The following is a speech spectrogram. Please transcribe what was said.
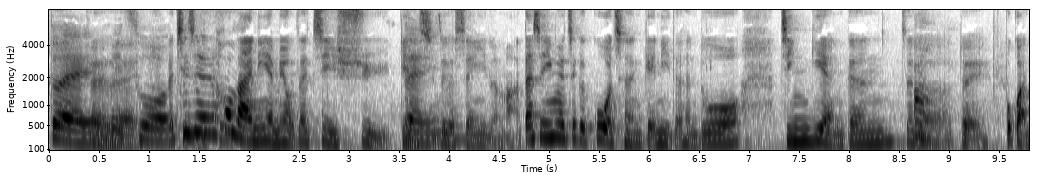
对，没错。其实后来你也没有再继续电池这个生意了嘛？但是因为这个过程给你的很多经验跟这个、嗯、对，不管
